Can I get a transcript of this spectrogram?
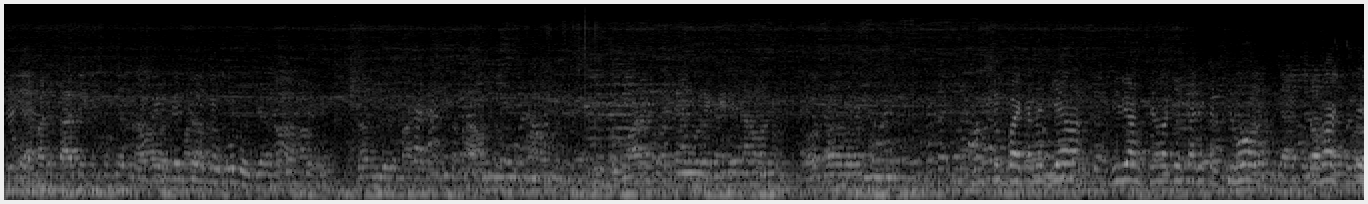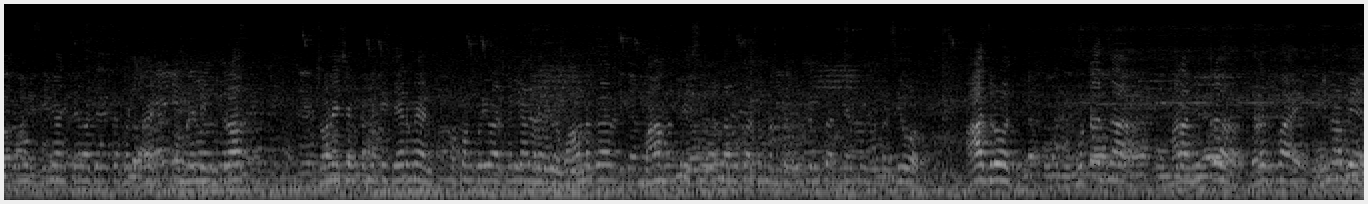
મિનિટ હું મારો ઇન્ટરવ્યુ આપી દઉં ઊભા રહો બધા નજીક આવી જાઓ. મનસુખભાઈ કનેજિયા દિવ્યાંગ સેવાકીય કાર્યકર સિહોર સૌરાષ્ટ્ર પ્રદેશ પ્રમુખ દિવ્યાંગ સેવા charitable trust Amreli Gujarat donation committee chairman અપંગ પરિવાર કલ્યાણ મંત્રી ભાવનગર, મહામંત્રી સિહોર તાલુકા સમસ્ત ગુજરાત મંડળ સિહોર આજ રોજ બોટાદના મારા મિત્ર ભરતભાઈ, હિનાબેન,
